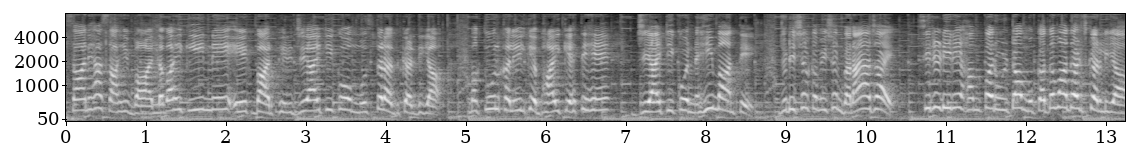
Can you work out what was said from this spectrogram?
सानिया साहिवाल, लवाहिकीन ने एक बार फिर जेआईटी को मुस्तरद कर दिया। मकतूल खलील के भाई कहते हैं जेआईटी को नहीं मानते। जुडिशल कमीशन बनाया जाए। सीडीडी ने हम पर उल्टा मुकदमा दर्ज कर लिया।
